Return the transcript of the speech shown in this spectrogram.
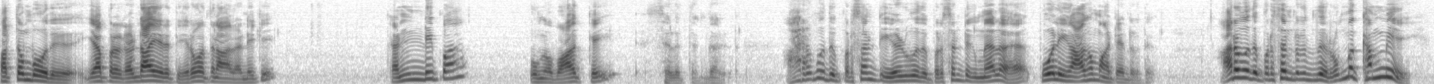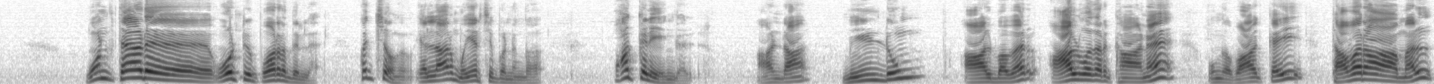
பத்தொம்போது ஏப்ரல் ரெண்டாயிரத்தி இருபத்தி நாலு அன்னைக்கு கண்டிப்பாக உங்கள் வாக்கை செலுத்துங்கள். அறுபது பர்சன்ட் எழுபது பர்சன்ட்டுக்கு மேலே போலிங் ஆக மாட்டேன்றது. அறுபது பர்சன்ட் இருந்து ரொம்ப கம்மி. ஒன் தேர்டு ஓட்டு போடுறதில்ல கொஞ்சம் எல்லாரும் முயற்சி பண்ணுங்க. வாக்களியுங்கள். ஆண்டால் மீண்டும் ஆள்பவர் ஆள்வதற்கான உங்கள் வாக்கை தவறாமல்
